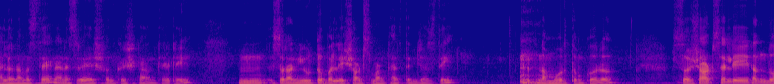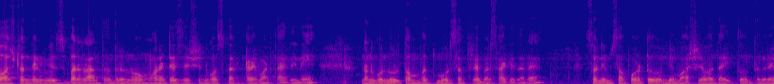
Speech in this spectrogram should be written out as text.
ಹಲೋ, ನಮಸ್ತೆ. ನನ್ನ ಹೆಸರು ಯಶವಂತ್ ಕೃಷ್ಣ ಅಂತೇಳಿ. ಸೊ ನಾನು ಯೂಟ್ಯೂಬಲ್ಲಿ ಶಾರ್ಟ್ಸ್ ಮಾಡ್ತಾ ಇರ್ತೀನಿ ಜಾಸ್ತಿ. ನಮ್ಮೂರು ತುಮಕೂರು. ಸೊ ಶಾರ್ಟ್ಸಲ್ಲಿ ನಂದು ಅಷ್ಟೊಂದೇನು ವ್ಯೂಸ್ ಬರಲ್ಲ ಅಂತಂದ್ರೂ ಮಾನಿಟೈಸೇಷನ್ಗೋಸ್ಕರ ಟ್ರೈ ಮಾಡ್ತಾ ಇದ್ದೀನಿ. ನನಗೂ ನೂರ ತೊಂಬತ್ತ್ಮೂರು ಸಬ್ಸ್ಕ್ರೈಬರ್ಸ್ ಆಗಿದ್ದಾರೆ. ಸೊ ನಿಮ್ಮ ಸಪೋರ್ಟು ನಿಮ್ಮ ಆಶೀರ್ವಾದ ಇತ್ತು ಅಂತಂದರೆ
